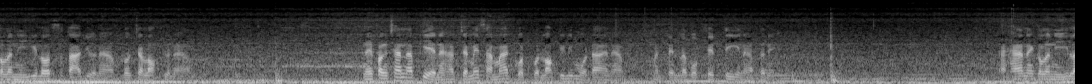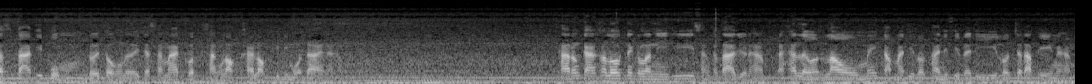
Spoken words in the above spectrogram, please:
กรณีที่รถสตาร์ทอยู่นะครับรถจะล็อกอยู่นะครับ ในฟังก์ชันอัปเกรดนะครับ จะไม่สามารถกดปลดล็อกที่รีโมทได้นะครับ มันเป็นระบบเซฟตี้นะครับตัวนี้แต่ถ้าในกรณีที่เราสตาร์ทที่ปุ่มโดยตรงเลย จะสามารถกดสั่งล็อกคลายล็อกที่รีโมทได้นะครับถ้าต้องการเข้ารถในกรณีที่สั่งสตาร์ทอยู่นะครับ แต่ถ้าเราเราไม่กลับมาที่รถภายใน 10 นาที รถจะดับเองนะครับ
